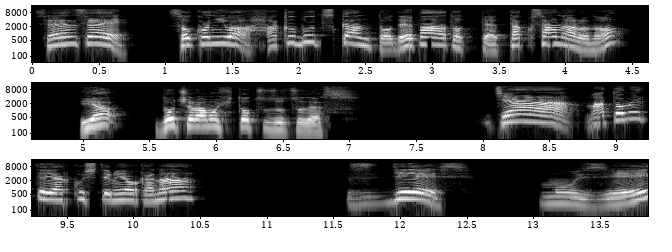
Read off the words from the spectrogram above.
先生、 そこには博物館とデパートってたくさんあるのいや、どちらも一つずつです。じゃあ、まとめて訳してみようかな。Здесь музей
